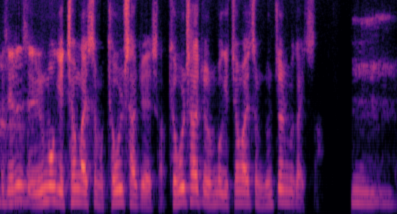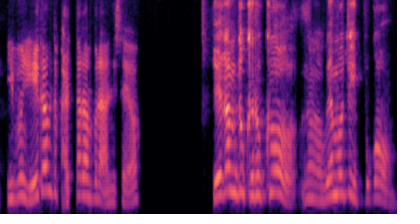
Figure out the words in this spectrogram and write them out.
그래서 예를 들어서 을목이 정화 있으면 겨울 사주에서 겨울 사주 을목이 정화 있으면 눈썰미가 있어. 음. 이분 예감도 발달한 분 아니세요? 예감도 그렇고 음, 외모도 이쁘고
